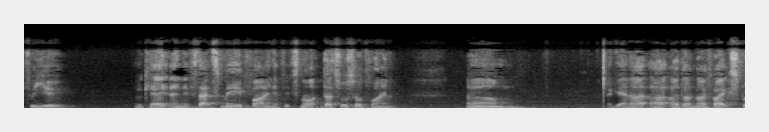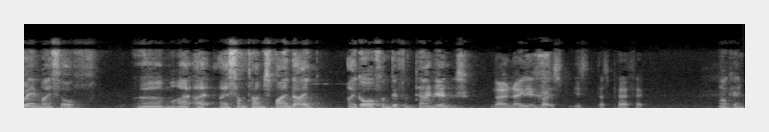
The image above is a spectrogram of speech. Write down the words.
for you. Okay, and if that's me, fine. If it's not, that's also fine. Um, again, I, I, I, don't know if I explain myself. Um, I, I, I, sometimes find I, I go off on different tangents. No, no, you've got that's perfect. Okay,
